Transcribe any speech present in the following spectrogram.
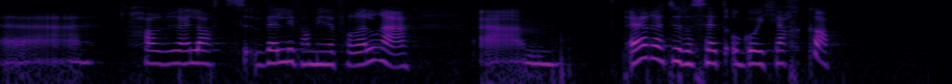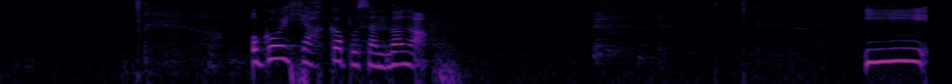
uh, har lært veldig fra mine foreldre, ehm, er rett og slett å gå i kirka. Å gå i kirka på søndager. I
